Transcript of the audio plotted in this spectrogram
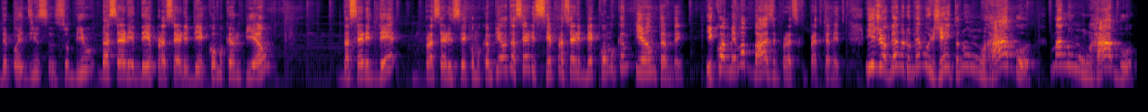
Depois disso, subiu da Série D para a Série B como campeão, da Série D para a Série C como campeão da Série C para a Série B como campeão também. E com a mesma base praticamente. E jogando do mesmo jeito, num rabo, mas num rabo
